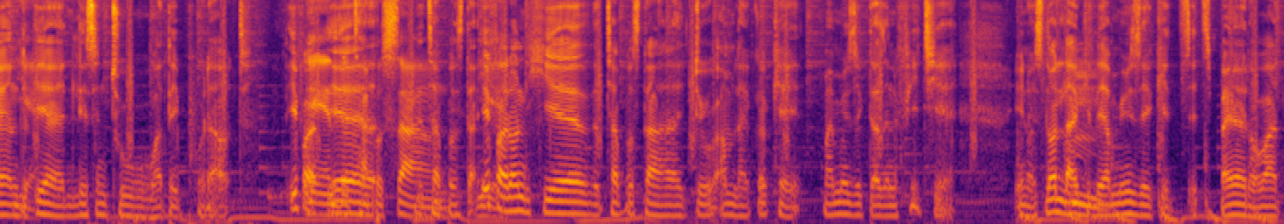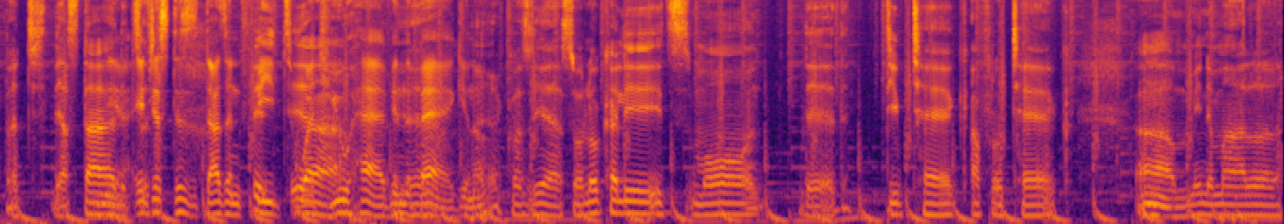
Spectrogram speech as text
and Yeah. yeah, listen to what they put out. If I And the yeah, type of sound. the type of style. If I don't hear the type of style I do, I'm like, okay, my music doesn't fit here. You know, it's not like Mm. their music it's it's bad or what, but their style yeah. it's, It just does, doesn't fit yeah. what you have in the bag, you know? Because yeah, so locally it's more the the deep tech, Afro tech, um, minimal,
